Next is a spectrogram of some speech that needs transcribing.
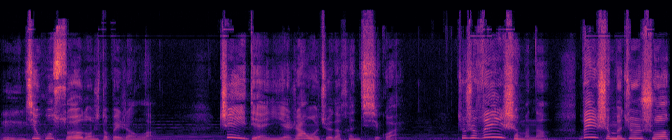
嗯，几乎所有东西都被扔了。这一点也让我觉得很奇怪，就是为什么呢？为什么就是说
